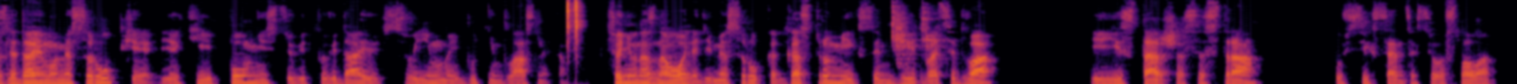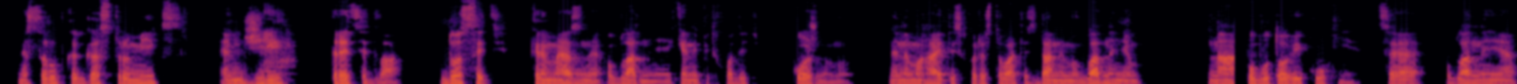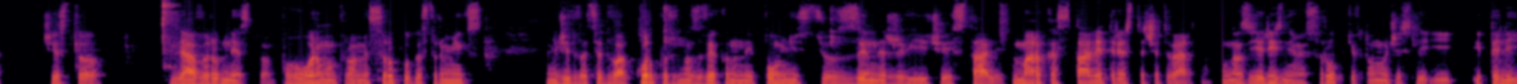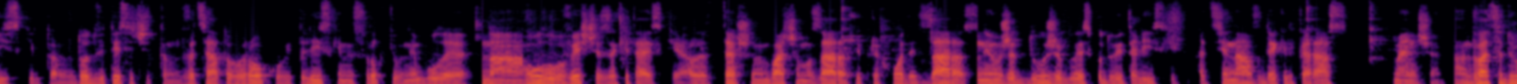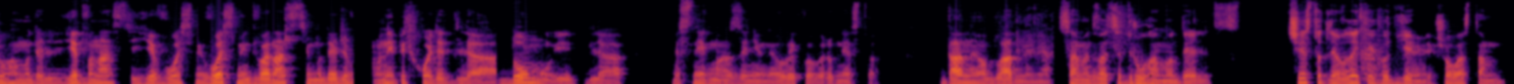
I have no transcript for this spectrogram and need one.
Розглядаємо м'ясорубки, які повністю відповідають своїм майбутнім власникам. Сьогодні у нас на огляді м'ясорубка Gastromix MG22 і її старша сестра у всіх сенсах цього слова м'ясорубка Gastromix MG32. Досить кремезне обладнання, яке не підходить кожному. Не намагайтесь користуватись даним обладнанням на побутовій кухні. Це обладнання чисто для виробництва. Поговоримо про м'ясорубку Gastromix MG22. Корпус у нас виконаний повністю з нержавіючої сталі. Марка сталі 304. У нас є різні м'ясорубки, в тому числі і італійські. Там до 2020 року італійські м'ясорубки вони були на голову вище за китайські. Але те, що ми бачимо зараз і приходить зараз, вони вже дуже близько до італійських, а ціна в декілька разів менше. А, 22 модель. Є 12, є 8. 8 і 12 моделі вони підходять для дому і для м'ясних магазинів невеликого виробництва. Дане обладнання, саме 22 модель, чисто для великих об'ємів. Якщо у вас там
